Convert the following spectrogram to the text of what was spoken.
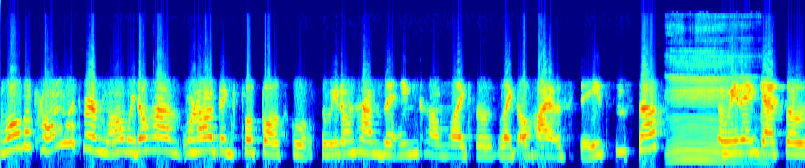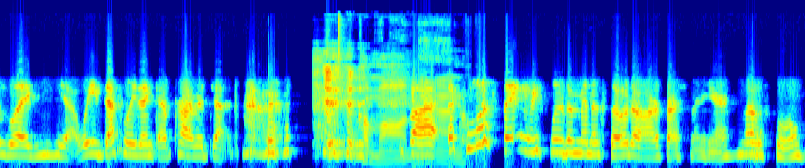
well, the problem with Vermont, we don't have, we're not a big football school, so we don't have the income like those like Ohio States and stuff. So we didn't Mm, get those like, yeah, we definitely didn't get private jets. come on but man the coolest thing, we flew to Minnesota our freshman year. That was cool.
